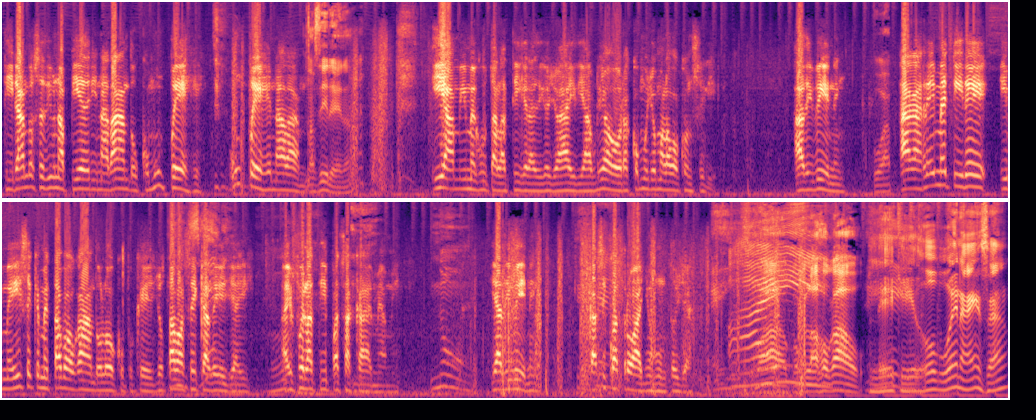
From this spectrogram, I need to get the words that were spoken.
tirándose de una piedra y nadando como un peje, un peje nadando. Una sirena. Y a mí me gusta la tigra, digo yo, ay diablo, ¿y ahora cómo yo me la voy a conseguir? Adivinen. Agarré y me tiré y me hice que me estaba ahogando, loco, porque yo estaba cerca de ella ahí. Ahí fue la tipa a sacarme a mí. No. Y adivinen, casi cuatro años juntos ya. Wow, como la jugado. Le quedó buena esa.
